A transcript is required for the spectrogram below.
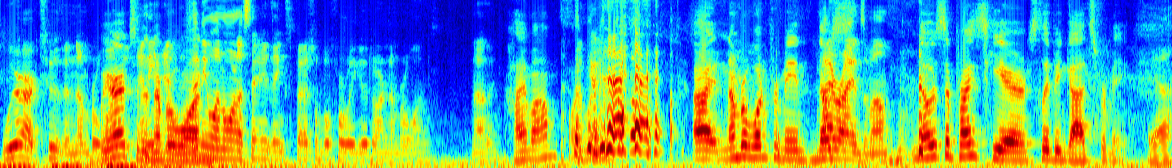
We are to the number one. We are Does to the number one. Does anyone want to say anything special before we go to our number ones? Nothing. Hi, mom. All right, number one for me. No, Hi, Ryan's mom. no surprise here. Sleeping Gods for me. Yeah.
